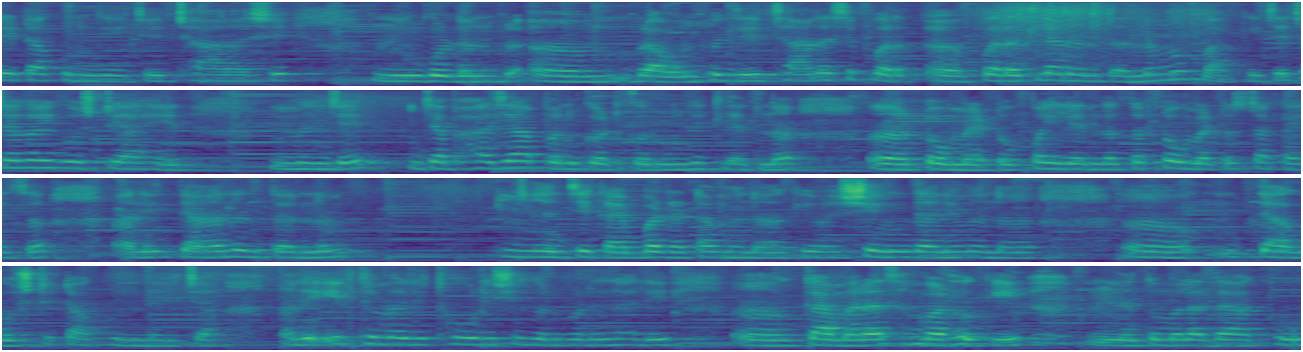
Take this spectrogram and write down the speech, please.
ते टाकून घ्यायचे. छान असे गोल्डन ब्राऊन म्हणजे छान असे परत परतल्यानंतर ना मग बाकीच्या ज्या काही गोष्टी आहेत म्हणजे ज्या भाज्या आपण कट करून घेतल्यात ना टोमॅटो पहिल्यांदा तर टोमॅटोच टाकायचं आणि त्यानंतर ना जे काय बटाटा म्हणा किंवा शेंगदाणे म्हणा त्या गोष्टी टाकून द्यायच्या. आणि इथे माझी थोडीशी गडबड झाली. कॅमेरा सांभाळू की तुम्हाला दाखवू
